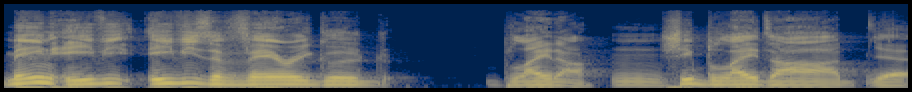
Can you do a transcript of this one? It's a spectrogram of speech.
Me and Evie, Evie's a very good blader. She blades hard. Yeah.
